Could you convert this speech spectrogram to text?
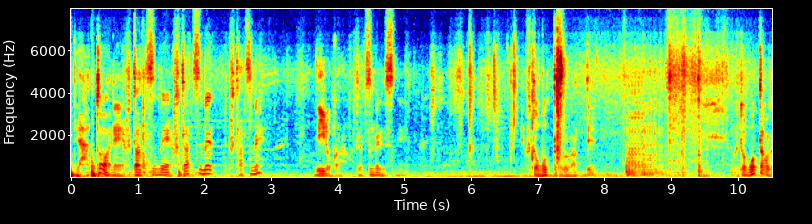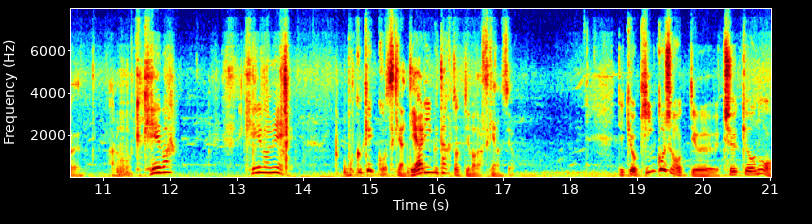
い、であとはね2つ目2つ目2つ目でいいのかな2つ目ですね。ふと思ったことがあって。ふと思ったことあの競馬？競馬、ね、僕結構好きなデアリングタクトっていう馬が好きなんですよ。で今日金庫賞っていう中京の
